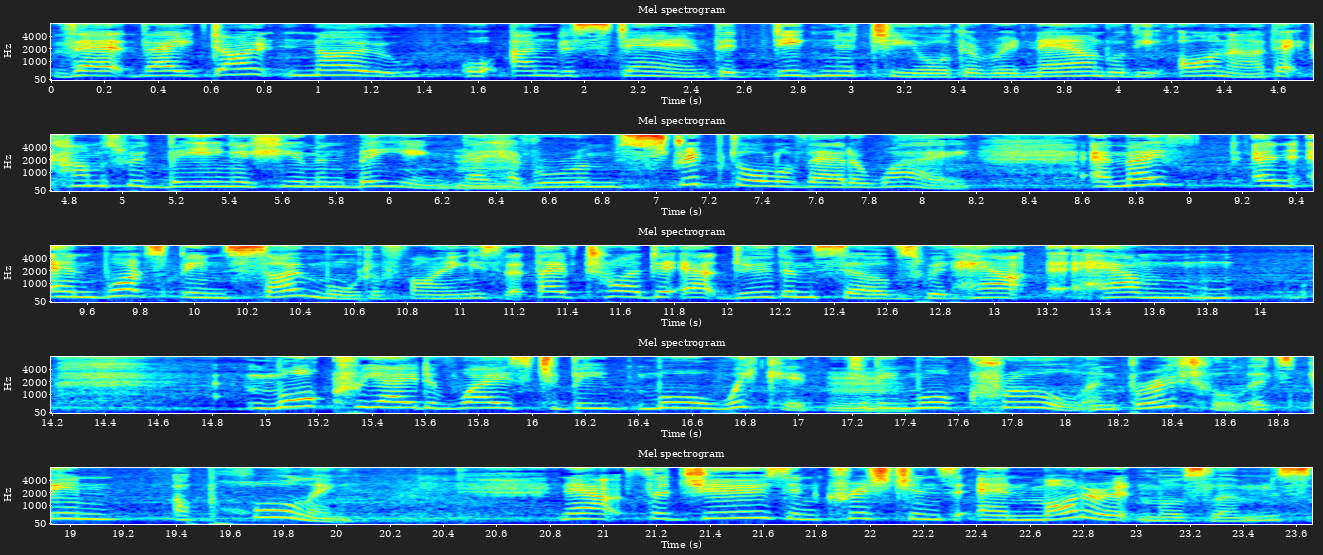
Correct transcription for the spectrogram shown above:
that they don't know or understand the dignity or the renown or the honour that comes with being a human being. They hmm. have rem- stripped all of that away. And they've and, and what's been so mortifying is that they've tried to outdo themselves with how how m- more creative ways to be more wicked, to be hmm. more cruel and brutal. It's been appalling. Now, for Jews and Christians and moderate Muslims,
